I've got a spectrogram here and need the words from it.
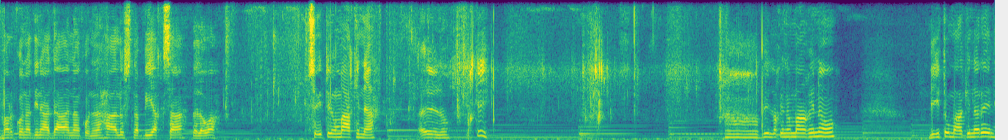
barko na dinadaanan ko na halos nabiyak sa dalawa. So ito yung makina. Ayun oh, laki. Grabe, laki ng makina oh. Dito makina rin.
